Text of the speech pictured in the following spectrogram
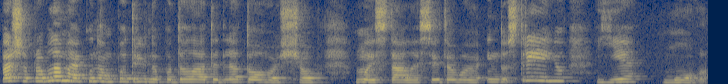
Перша проблема, яку нам потрібно подолати для того, щоб ми стали світовою індустрією, є мова.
